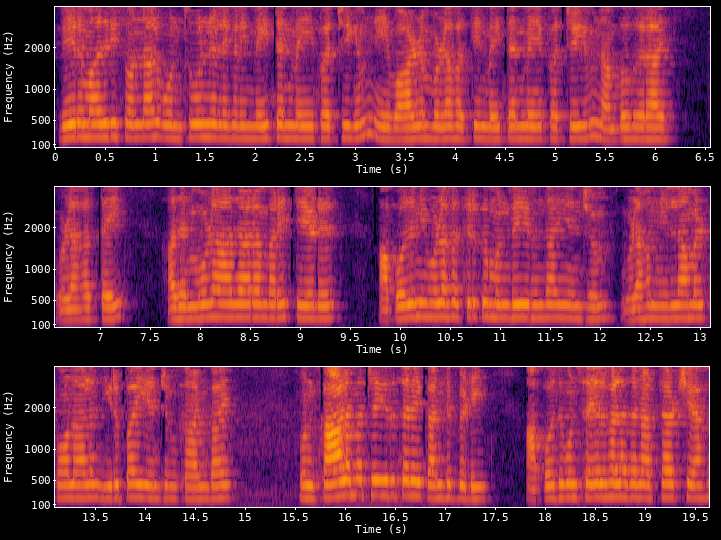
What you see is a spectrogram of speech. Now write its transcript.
வேறு மாதிரி சொன்னால் உன் சூழ்நிலைகளின் மெய்த்தன்மையை பற்றியும் நீ வாழும் உலகத்தின் மெய்த்தன்மையை பற்றியும் நம்புகிறாய். உலகத்தை அதன் மூல ஆதாரம் வரை தேடு. அப்போது நீ உலகத்திற்கு முன்பே இருந்தாய் என்றும் உலகம் இல்லாமல் போனாலும் இருப்பாய் என்றும் காண்பாய். உன் காலமற்ற இருத்தலை கண்டுபிடி. அப்போது உன் செயல்கள் அதன் அத்தாட்சியாக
